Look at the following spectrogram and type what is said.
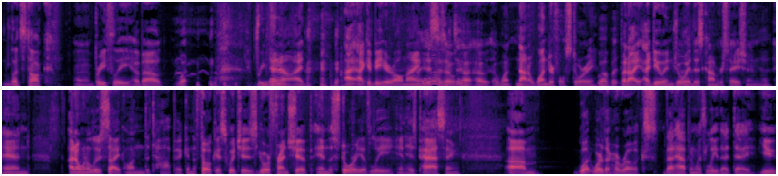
let's talk uh, briefly about what. No, no, I, I, I could be here all night. Yeah, this is a, a, a, a one, not a wonderful story. Well, but- Uh-huh. I, I do enjoy this conversation, and I don't want to lose sight on the topic and the focus, which is your friendship and the story of Lee and his passing. Um, what were the heroics that happened with Lee that day? You,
